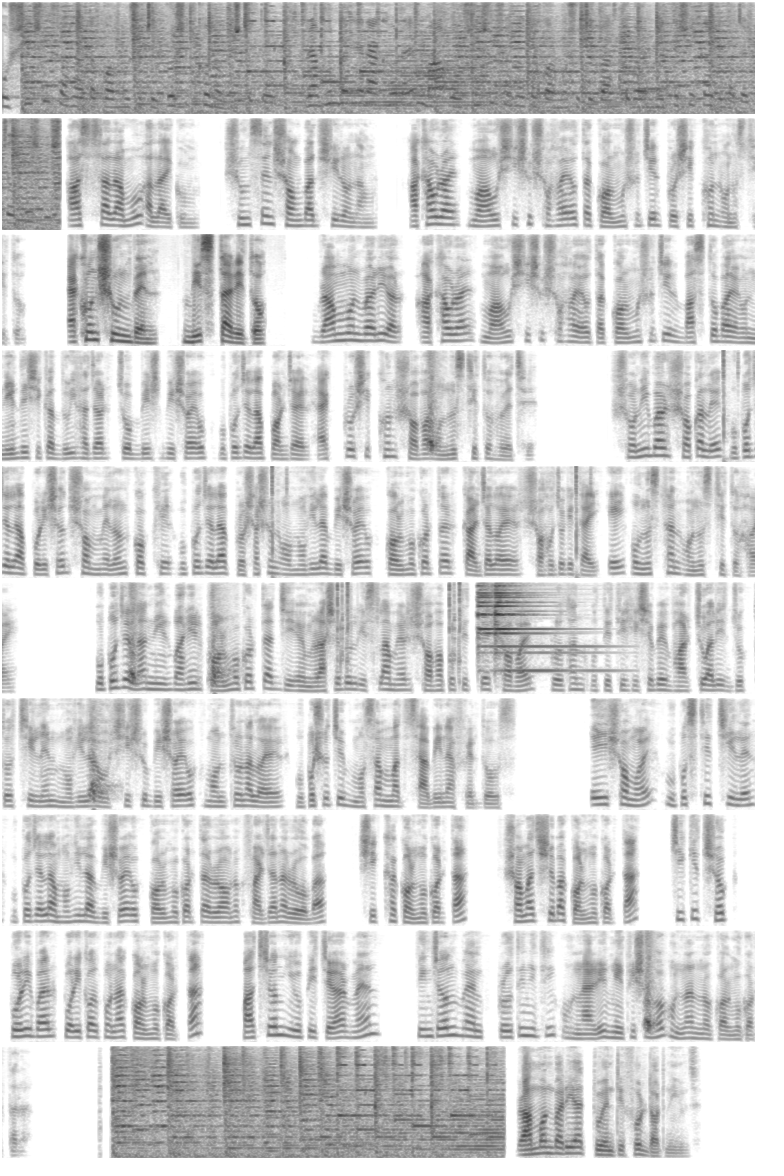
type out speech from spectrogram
ও শিশু সহায়তা কর্মসূচির প্রশিক্ষণ অনুষ্ঠিত। ব্রাহ্মণবাড়িয়ার আখাউড়ায় মা ও শিশু সহায়তা কর্মসূচির বাস্তবায়ন নির্দেশিকা দু হাজার চব্বিশ আসসালামু আলাইকুম। শুনছেন সংবাদ শিরোনাম। আখাউড়ায় মা ও শিশু সহায়তা কর্মসূচির প্রশিক্ষণ অনুষ্ঠিত। এখন শুনবেন বিস্তারিত। ব্রাহ্মণবাড়িয়ার আখাউড়ায় মা ও শিশু সহায়তা কর্মসূচির বাস্তবায়ন নির্দেশিকা দুই হাজার চব্বিশ বিষয়ক উপজেলা পর্যায়ের এক প্রশিক্ষণ সভা অনুষ্ঠিত হয়েছে। শনিবার সকালে উপজেলা পরিষদ সম্মেলন কক্ষে উপজেলা প্রশাসন ও মহিলা বিষয়ক কর্মকর্তার কার্যালয়ের সহযোগিতায় এই অনুষ্ঠান অনুষ্ঠিত হয়। উপজেলা নির্বাহীর কর্মকর্তা জি এম রাশেদুল ইসলামের সভাপতিত্বে সভায় প্রধান অতিথি হিসেবে ভার্চুয়ালি যুক্ত ছিলেন মহিলা ও শিশু বিষয়ক মন্ত্রণালয়ের উপসচিব মোসাম্মদ সাবিনা ফেরদৌস। এই সময় উপস্থিত ছিলেন উপজেলা মহিলা বিষয়ক কর্মকর্তা রনক ফারজানা রোবা, শিক্ষা কর্মকর্তা সমাজসেবা কর্মকর্তা, চিকিৎসক, পরিবার পরিকল্পনা কর্মকর্তা, পাঁচজন ইউপি চেয়ারম্যান, তিনজন ব্যাংক প্রতিনিধি ও নারী নীতিসহ অন্যান্য কর্মকর্তারা। Brahmanbaria twenty four dot news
